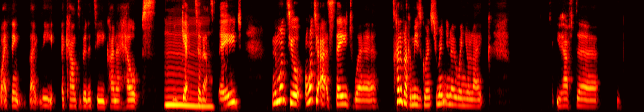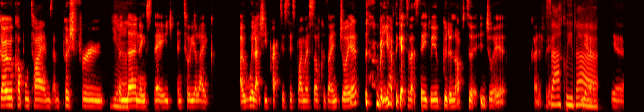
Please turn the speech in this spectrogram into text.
but I think like the accountability kind of helps you get to that Mm. stage. And then once you're once you're at a stage where it's kind of like a musical instrument, you know, when you're like you have to go a couple times and push through Yeah. the learning stage until you're like, I will actually practice this by myself because I enjoy it. but you have to get to that stage where you're good enough to enjoy it, kind of thing. Exactly that. Yeah. yeah.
